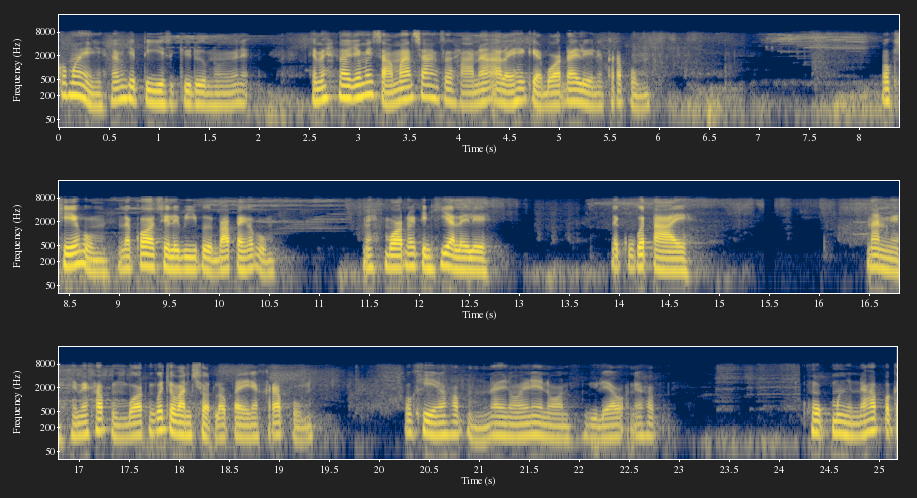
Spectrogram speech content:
ก็ไม่นี่แล้วมันจะตีสกิลเดิมทำไมเนี่ย เห็นไหมเราจะไม่สามารถสร้างสถานะอะไรให้แก่บอสได้เลยนะครับผม โอเคครับผม แล้วก็เซเลบีเปิดบัฟไปครับผมไหมบอสไม่เป็นเฮียอะไรเลย แล้วกูก็ตาย นั่นไง เห็นไหมครับผม บอสมันก็จะวันช็อตเราไปนะครับผม โอเคนะครับผม ได้น้อยแน่นอนอยู่แล้วนะครับหกหมื่นนะครับ ปก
